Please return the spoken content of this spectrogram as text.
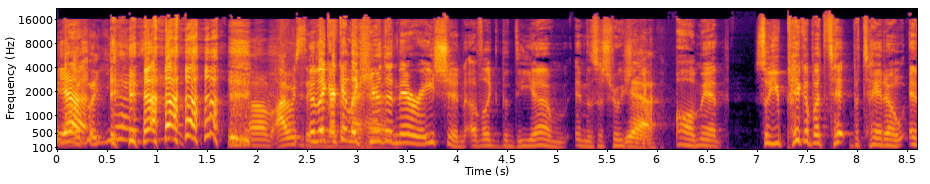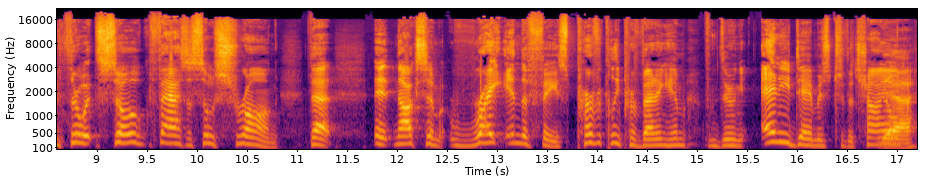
I Yeah, was like, yes. um, I was thinking and like I about can in my like hear the narration of like the DM in the situation. Yeah. Like, oh man. So you pick up a t- potato and throw it so fast and so strong that it knocks him right in the face, perfectly preventing him from doing any damage to the child. Yeah.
